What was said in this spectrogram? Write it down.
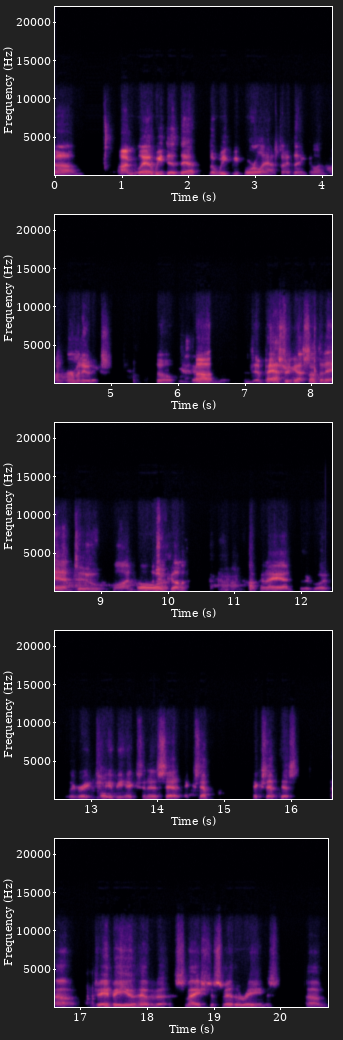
um, I'm glad we did that the week before last. I think on on hermeneutics. So um, the pastor's got something to add too on oh, the new uh, covenant. How can I add to what the great J.B. Hixson has said, except, except this. Uh, J.B., you have uh, smashed to smithereens um,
